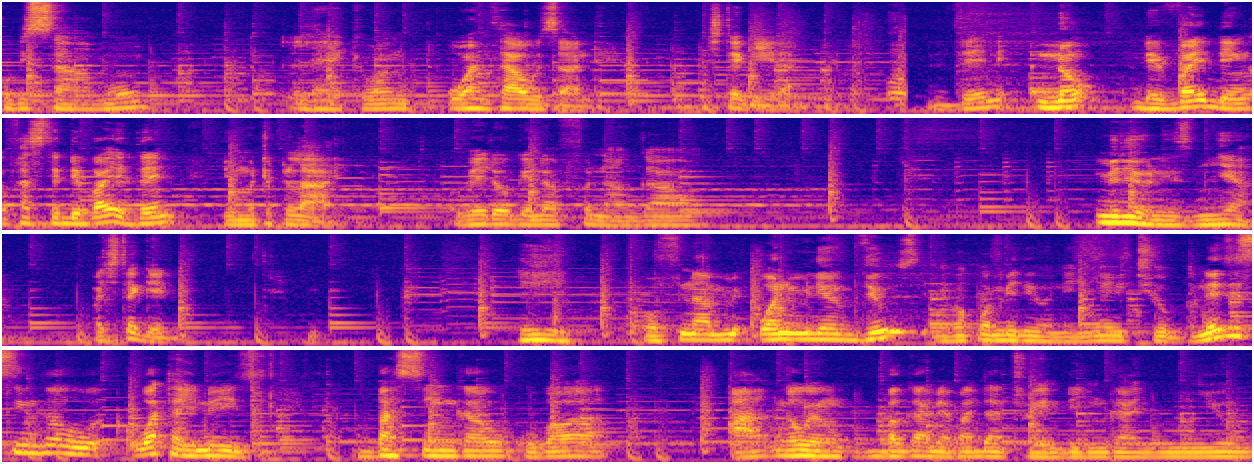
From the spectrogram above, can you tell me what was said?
kubisaamu like one- 1000 kitegeera then no dividing first divide then you multiply. Obeera ogenda kufuna nga millions nnya okitegeedde Ee, ofuna mi- 1 million views? Nebakuwa million nnya youtube. Nezisingawo what i know is basingawo kuba ah, nga webagambye abadde atrendinga nnyo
